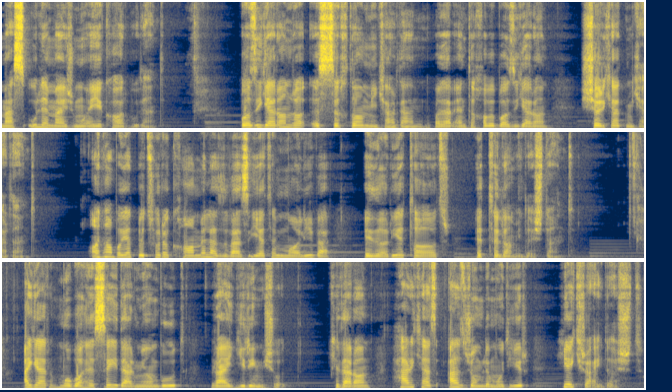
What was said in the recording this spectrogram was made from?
مسئول مجموعه کار بودند. بازیگران را استخدام می کردند و در انتخاب بازیگران شرکت می کردند. آنها باید به طور کامل از وضعیت مالی و اداری تئاتر اطلاع می داشتند. اگر مباحثه در میان بود رأیگیری می شد که در آن هر کس از جمله مدیر یک رأی داشت.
